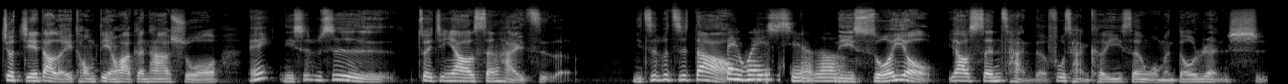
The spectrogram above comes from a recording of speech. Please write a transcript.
就接到了一通电话，跟他说：“哎，你是不是最近要生孩子了？”你知不知道被威胁了？你所有要生产的妇产科医生，我们都认识。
